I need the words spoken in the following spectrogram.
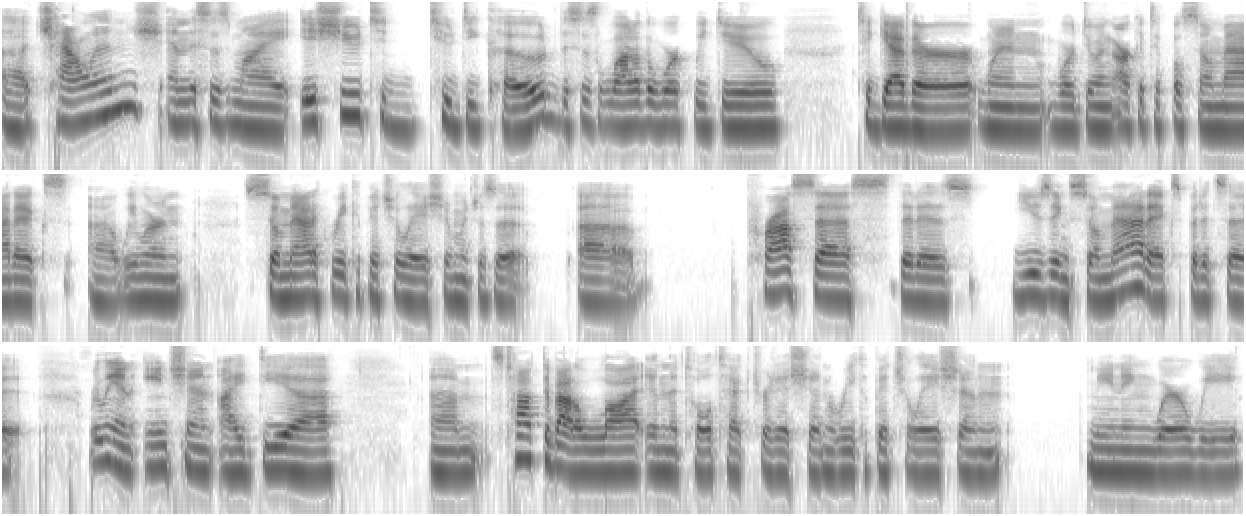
uh, challenge and this is my issue to to decode. This is a lot of the work we do together when we're doing archetypal somatics. Uh, we learn somatic recapitulation, which is a, a process that is using somatics, but it's a really an ancient idea. Um, it's talked about a lot in the Toltec tradition. Recapitulation, meaning where we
